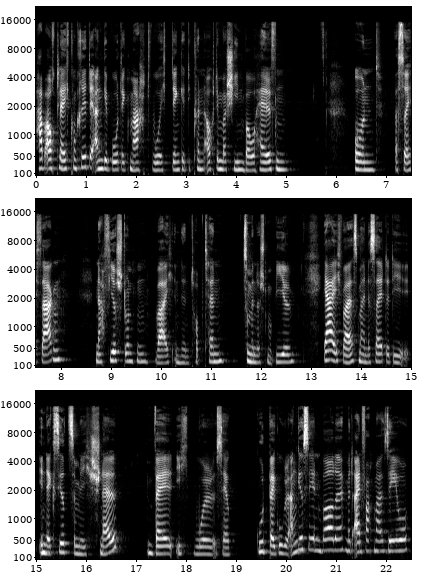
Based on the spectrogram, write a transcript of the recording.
Habe auch gleich konkrete Angebote gemacht, wo ich denke, die können auch dem Maschinenbau helfen. Und was soll ich sagen? Nach vier Stunden war ich in den Top 10, zumindest mobil. Ja, ich weiß, meine Seite, die indexiert ziemlich schnell, weil ich wohl sehr gut bei Google angesehen wurde mit einfach mal SEO.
